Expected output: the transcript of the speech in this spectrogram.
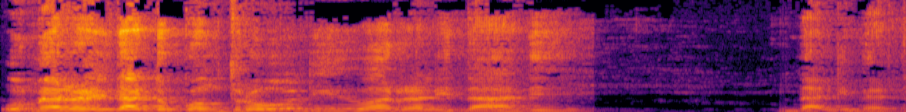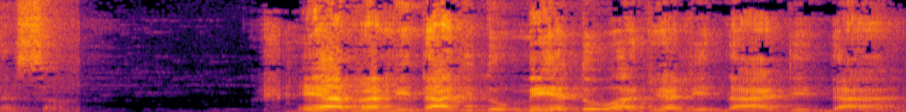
Uma é a realidade do controle ou a realidade da libertação. É a realidade do medo ou a realidade da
